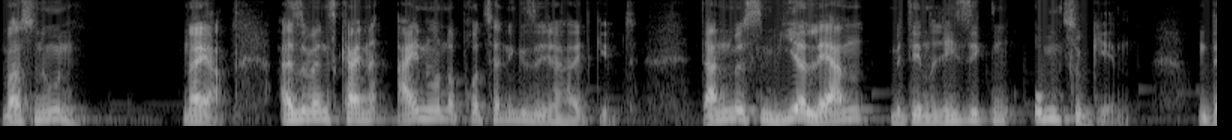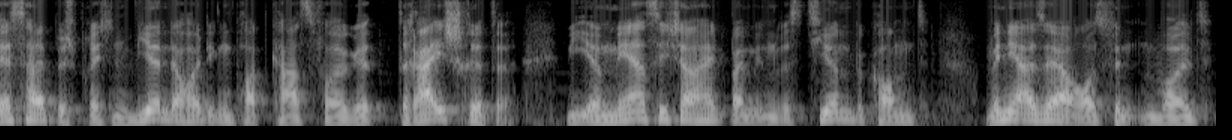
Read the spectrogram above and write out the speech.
Was nun? Naja, also wenn es keine 100%ige Sicherheit gibt, dann müssen wir lernen, mit den Risiken umzugehen. Und deshalb besprechen wir in der heutigen Podcast-Folge drei Schritte, wie ihr mehr Sicherheit beim Investieren bekommt. Und wenn ihr also herausfinden wollt,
